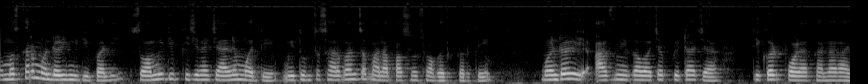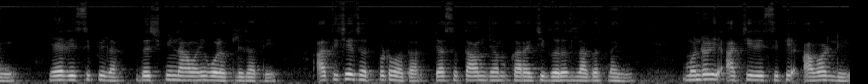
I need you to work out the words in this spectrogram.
नमस्कार मंडळी मी दीपाली. स्वामी दीप किचन या चॅनलमध्ये मी तुमचं सर्वांचं मनापासून स्वागत करते. मंडळी आज मी गव्हाच्या पिठाच्या तिखट पोळ्या करणार आहे. या रेसिपीला दशमी नावाने ओळखले जाते. अतिशय झटपट होतात. जास्त तामझाम करायची गरज लागत नाही. मंडळी आजची रेसिपी आवडली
